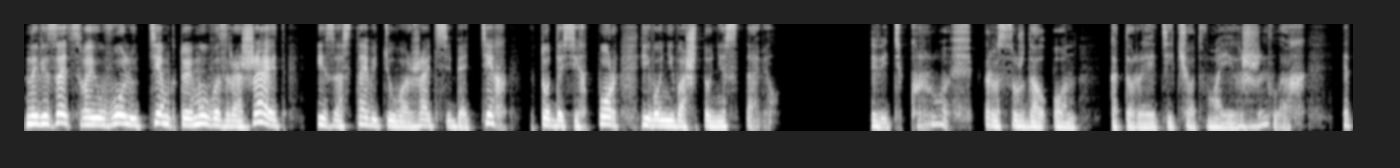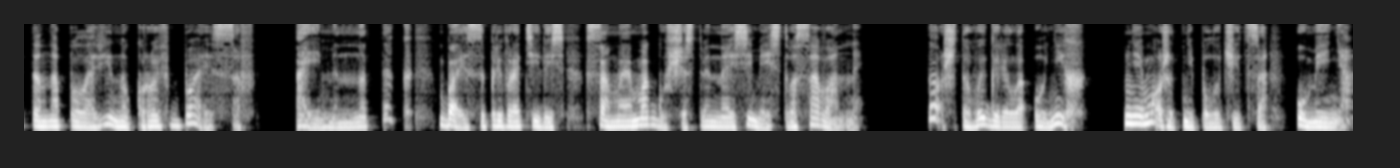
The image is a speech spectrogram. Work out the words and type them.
навязать свою волю тем, кто ему возражает, и заставить уважать себя тех, кто до сих пор его ни во что не ставил. Ведь кровь, рассуждал он, которая течет в моих жилах, это наполовину кровь байсов. А именно так байсы превратились в самое могущественное семейство саванны. То, что выгорело у них, не может не получиться у меня.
